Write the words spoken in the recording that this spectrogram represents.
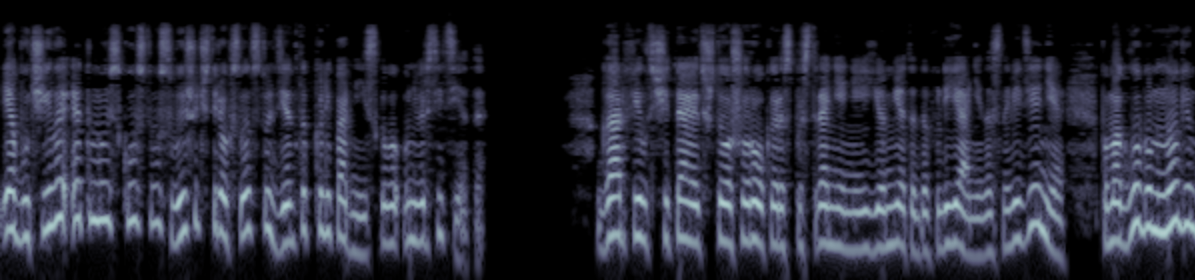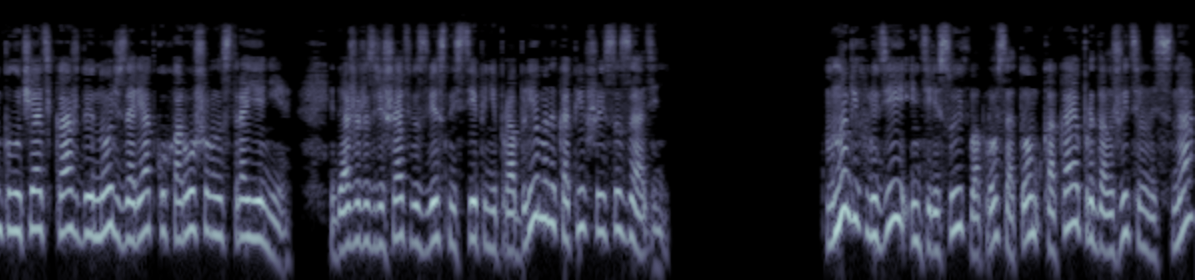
и обучила этому искусству свыше 400 студентов Калифорнийского университета. Гарфилд считает, что широкое распространение ее методов влияния на сновидения помогло бы многим получать каждую ночь зарядку хорошего настроения и даже разрешать в известной степени проблемы, накопившиеся за день. Многих людей интересует вопрос о том, какая продолжительность сна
